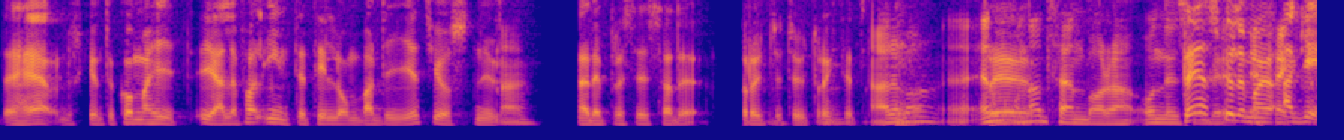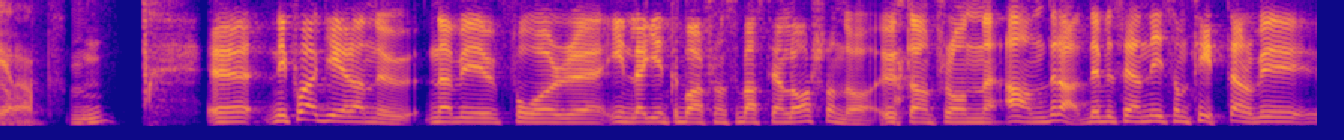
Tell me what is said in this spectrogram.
det här, du ska inte komma hit, i alla fall inte till Lombardiet just nu. Nej. När det precis hade brutit ut riktigt. Ja, det var en det, månad sedan bara. Och nu det skulle man ju agerat. Mm. Eh, ni får agera nu när vi får eh, inlägg inte bara från Sebastian Larsson då, utan från andra. Det vill säga ni som tittar och vi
